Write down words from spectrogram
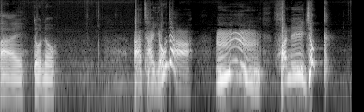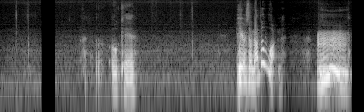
I don't know. A Toyota. Mmm, funny joke. Okay. Here's another one. Mmm,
